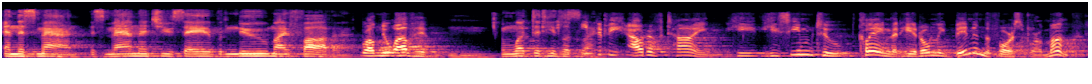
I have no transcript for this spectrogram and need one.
And this man, this man that you say knew my father, Well, knew of him. And what did he look like? he seemed to be out of time. He he seemed to claim that he had only been in the force for a month,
